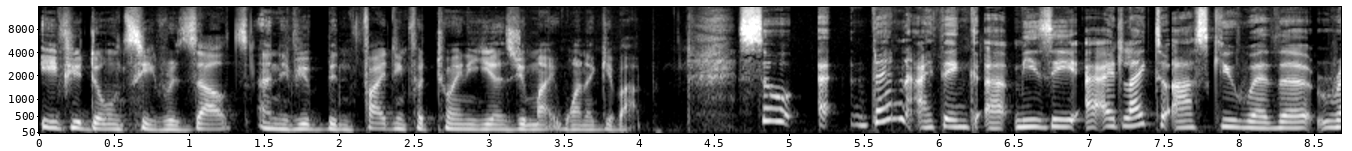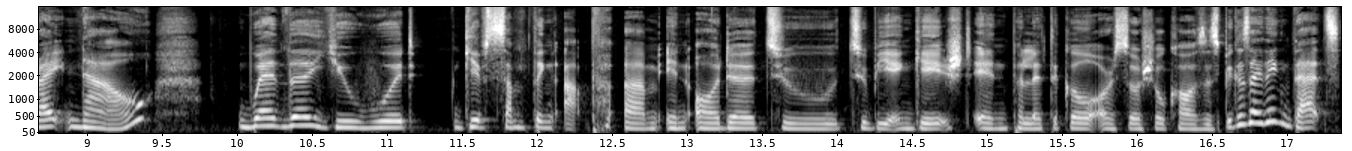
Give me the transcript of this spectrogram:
if you don't see results, and if you've been fighting for 20 years, you might want to give up. So uh, then I think, uh, Mizi, I'd like to ask you whether right now, whether you would give something up um, in order to to be engaged in political or social causes. Because i think that's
